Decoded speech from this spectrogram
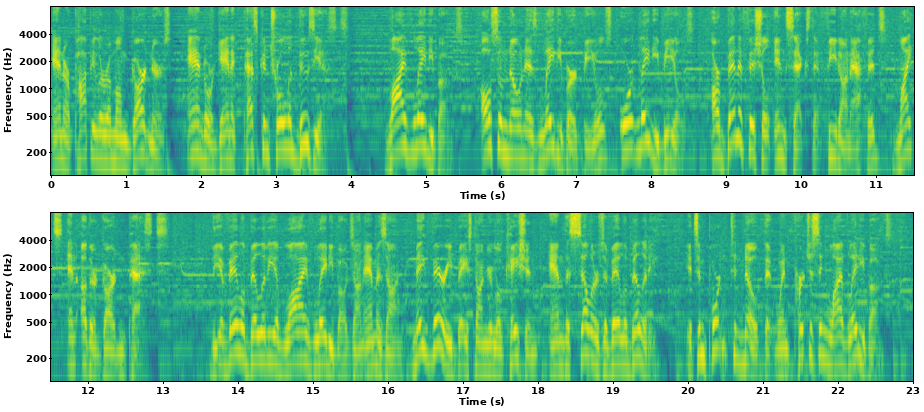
and are popular among gardeners and organic pest control enthusiasts. Live ladybugs, also known as ladybird beetles or lady beetles, are beneficial insects that feed on aphids, mites, and other garden pests. The availability of live ladybugs on Amazon may vary based on your location and the seller's availability. It's important to note that when purchasing live ladybugs,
